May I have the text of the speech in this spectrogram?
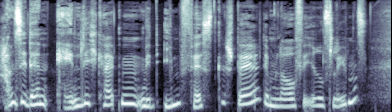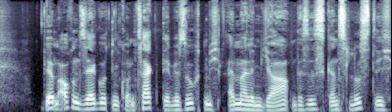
Haben Sie denn Ähnlichkeiten mit ihm festgestellt im Laufe Ihres Lebens? Wir haben auch einen sehr guten Kontakt. Der besucht mich einmal im Jahr und das ist ganz lustig.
